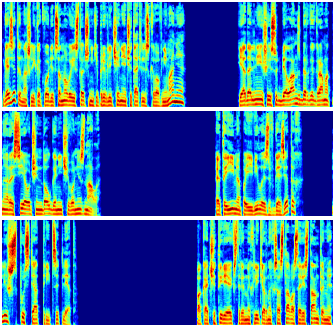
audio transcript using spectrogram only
газеты нашли, как водится, новые источники привлечения читательского внимания, и о дальнейшей судьбе Ландсберга грамотная Россия очень долго ничего не знала. Это имя появилось в газетах лишь спустя 30 лет. Пока четыре экстренных литерных состава с арестантами,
